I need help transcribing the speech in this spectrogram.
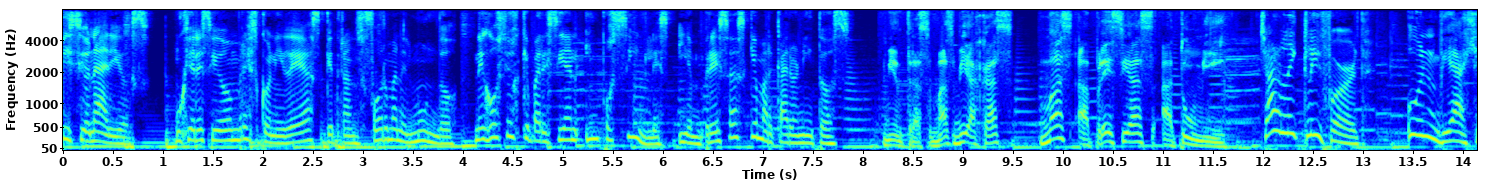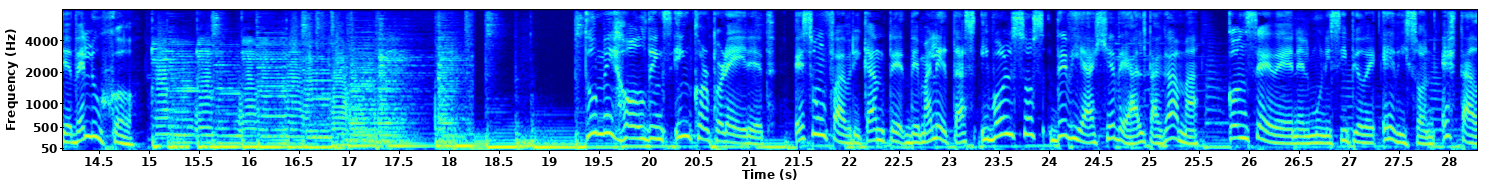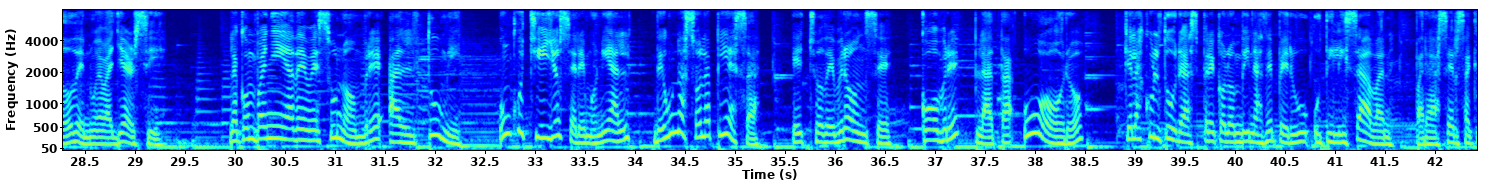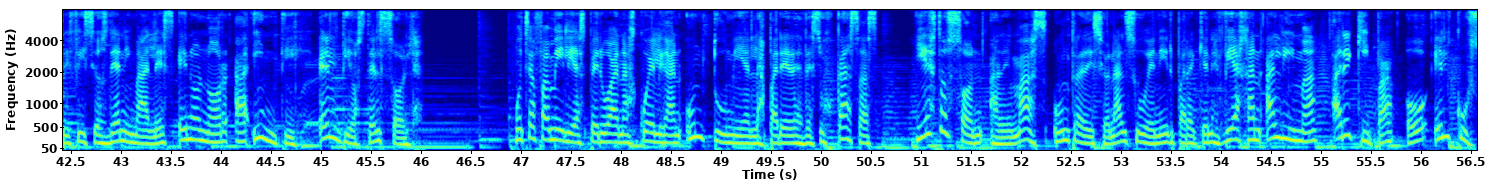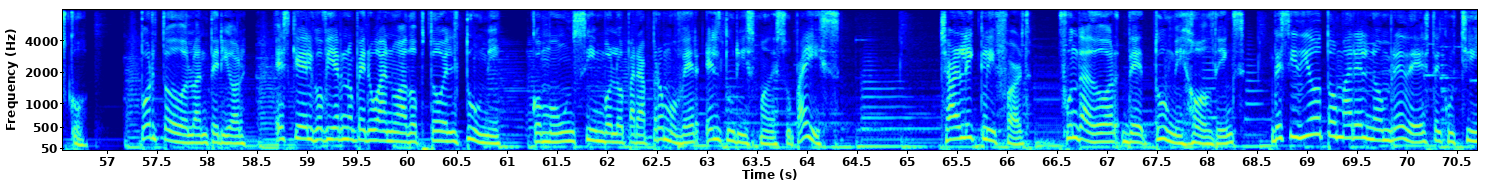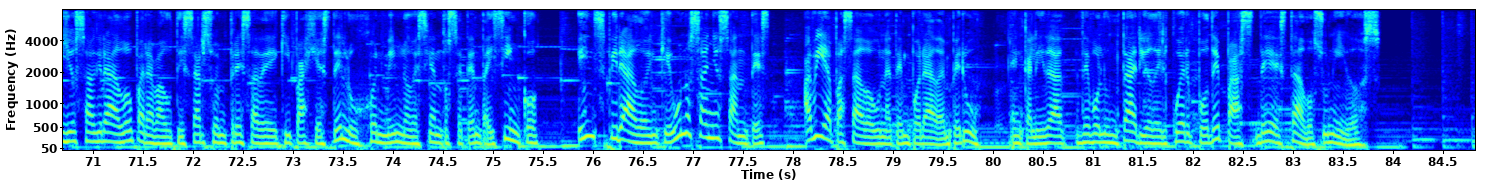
Visionarios. Mujeres y hombres con ideas que transforman el mundo, negocios que parecían imposibles y empresas que marcaron hitos. Mientras más viajas, más aprecias a Tumi. Charlie Clifford. Un viaje de lujo. Tumi Holdings Incorporated es un fabricante de maletas y bolsos de viaje de alta gama, con sede en el municipio de Edison, estado de Nueva Jersey. La compañía debe su nombre al Tumi, un cuchillo ceremonial de una sola pieza, hecho de bronce, cobre, plata u oro, que las culturas precolombinas de Perú utilizaban para hacer sacrificios de animales en honor a Inti, el dios del sol. Muchas familias peruanas cuelgan un tumi en las paredes de sus casas y estos son, además, un tradicional souvenir para quienes viajan a Lima, Arequipa o el Cusco. Por todo lo anterior, es que el gobierno peruano adoptó el tumi como un símbolo para promover el turismo de su país. Charlie Clifford, fundador de Tumi Holdings, decidió tomar el nombre de este cuchillo sagrado para bautizar su empresa de equipajes de lujo en 1975, inspirado en que unos años antes había pasado una temporada en Perú, en calidad de voluntario del Cuerpo de Paz de Estados Unidos.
